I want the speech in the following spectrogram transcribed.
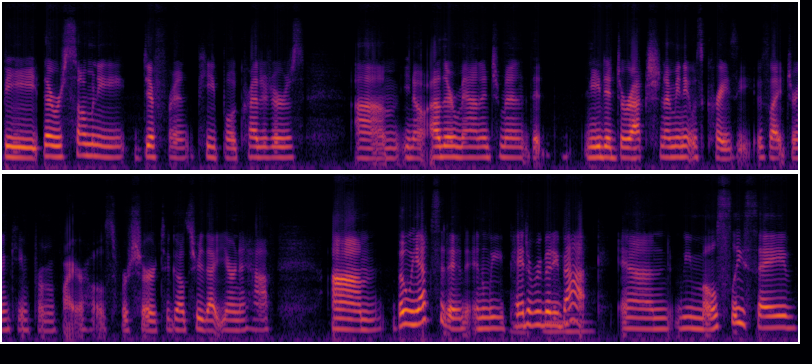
be, there were so many different people, creditors, um, you know, other management that needed direction. I mean, it was crazy. It was like drinking from a fire hose for sure to go through that year and a half. Um, but we exited and we paid everybody mm-hmm. back, and we mostly saved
